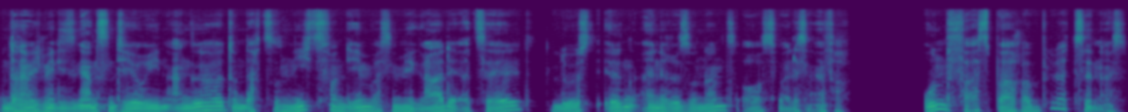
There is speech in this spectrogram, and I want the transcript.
Und dann habe ich mir diese ganzen Theorien angehört und dachte so, nichts von dem, was sie mir gerade erzählt, löst irgendeine Resonanz aus, weil es einfach unfassbarer Blödsinn ist.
